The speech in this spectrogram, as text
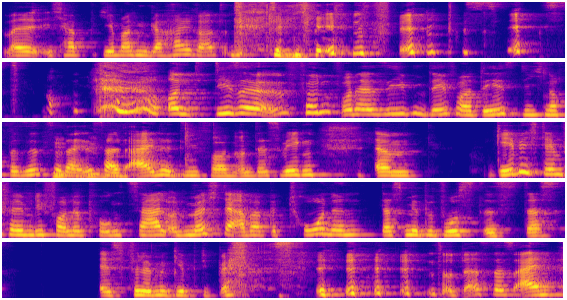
weil ich habe jemanden geheiratet, der jeden Film besitzt. Und diese fünf oder sieben DVDs, die ich noch besitze, da ist halt eine die von. Und deswegen ähm, gebe ich dem Film die volle Punktzahl und möchte aber betonen, dass mir bewusst ist, dass es Filme gibt, die besser sind und dass das einen,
